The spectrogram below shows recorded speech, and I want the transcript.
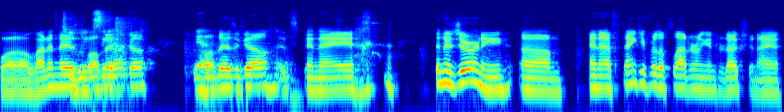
well, 11 days, 12 days ago. Yeah. 12 days ago. It's been a been a journey. Um, and I thank you for the flattering introduction. I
